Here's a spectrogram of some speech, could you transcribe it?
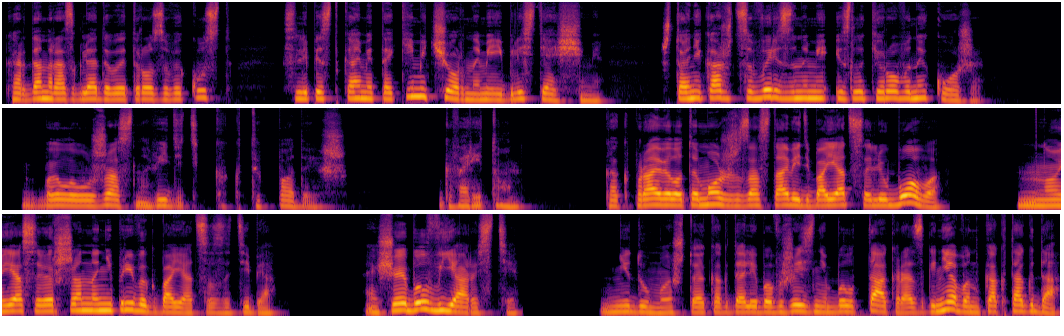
Кардан разглядывает розовый куст — с лепестками такими черными и блестящими, что они кажутся вырезанными из лакированной кожи. «Было ужасно видеть, как ты падаешь», — говорит он. «Как правило, ты можешь заставить бояться любого, но я совершенно не привык бояться за тебя. А еще я был в ярости. Не думаю, что я когда-либо в жизни был так разгневан, как тогда».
